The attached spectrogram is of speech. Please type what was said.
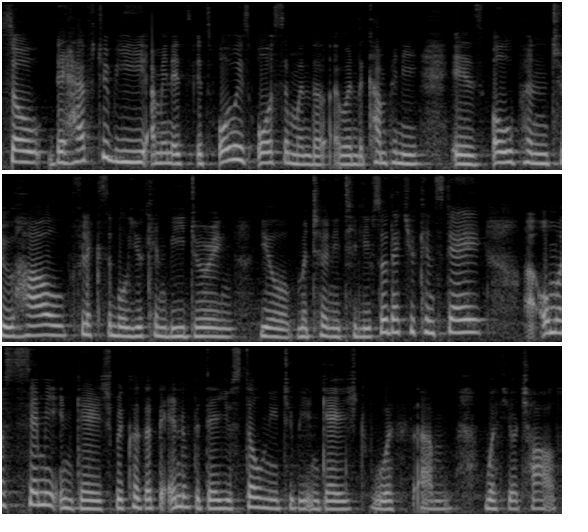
So they have to be I mean it's it's always awesome when the when the company is open to how flexible you can be during your maternity leave so that you can stay uh, almost semi-engaged because at the end of the day you still need to be engaged with um, with your child.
